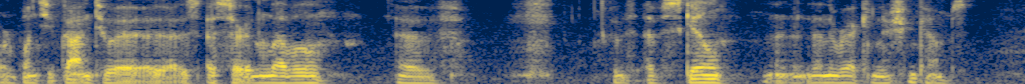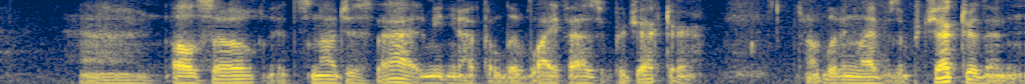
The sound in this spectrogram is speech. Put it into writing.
Or once you've gotten to a, a, a certain level of, of, of skill, then the recognition comes. And also, it's not just that. I mean, you have to live life as a projector. If you're not living life as a projector, then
